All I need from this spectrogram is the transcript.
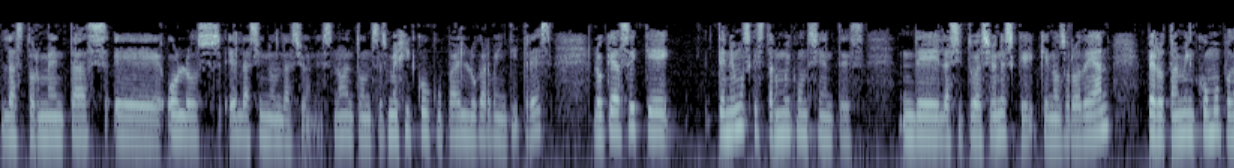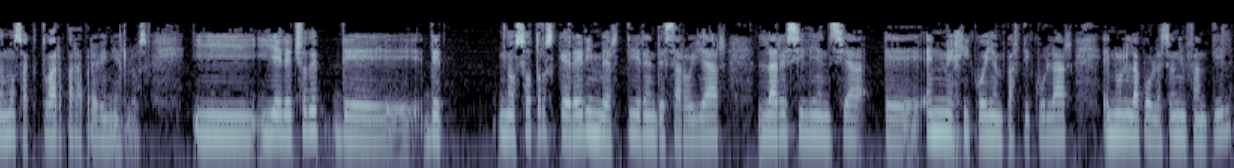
las tormentas eh, o los, eh, las inundaciones. ¿no? Entonces, México ocupa el lugar 23, lo que hace que tenemos que estar muy conscientes de las situaciones que, nos rodean, pero también cómo podemos actuar para prevenirlos. Y, el hecho de nosotros querer invertir en desarrollar la resiliencia eh, en México y en particular en la población infantil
